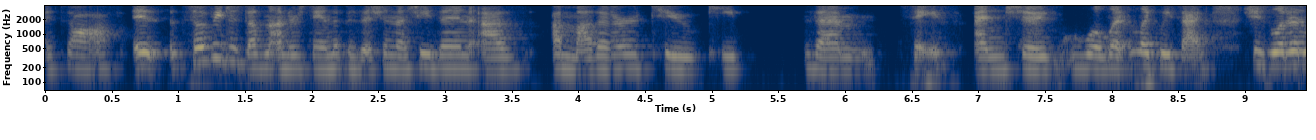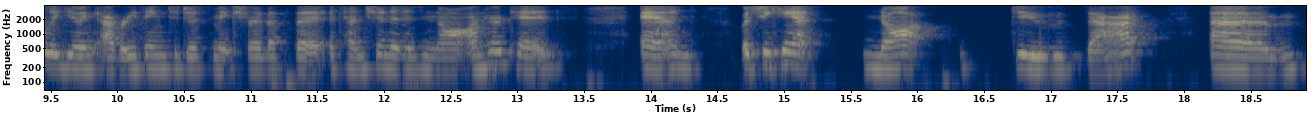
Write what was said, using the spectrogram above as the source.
it's off. It sophie just doesn't understand the position that she's in as a mother to keep them safe and she will like we said she's literally doing everything to just make sure that the attention is not on her kids and but she can't not do that um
